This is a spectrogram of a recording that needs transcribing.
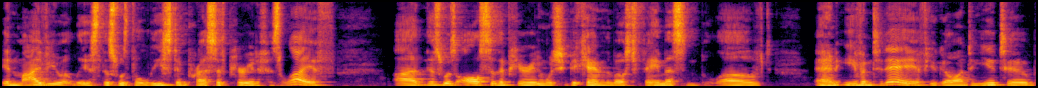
in my view at least, this was the least impressive period of his life, uh, this was also the period in which he became the most famous and beloved. And even today, if you go onto YouTube,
